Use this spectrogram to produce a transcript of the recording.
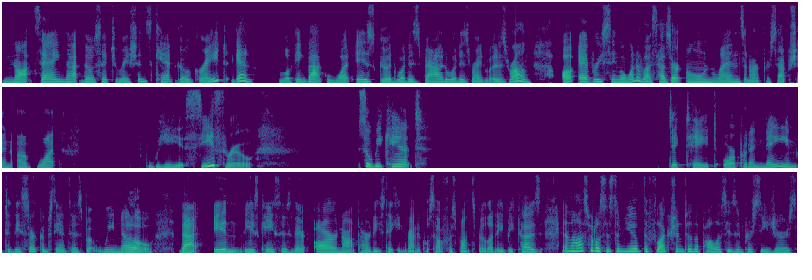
not saying that those situations can't go great. Again, looking back, what is good, what is bad, what is right, what is wrong. Every single one of us has our own lens and our perception of what we see through. So we can't dictate or put a name to these circumstances, but we know that in these cases, there are not parties taking radical self responsibility because in the hospital system, you have deflection to the policies and procedures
